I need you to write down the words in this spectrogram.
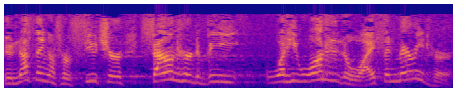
knew nothing of her future, found her to be what he wanted in a wife, and married her.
